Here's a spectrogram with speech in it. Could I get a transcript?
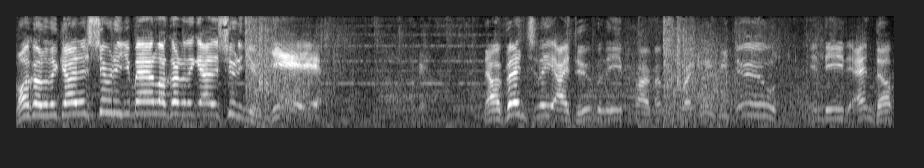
Lock onto the guy that's shooting you, man. Lock onto the guy that's shooting you. Yeah. Okay. Now, eventually, I do believe, if I remember correctly, we do indeed end up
